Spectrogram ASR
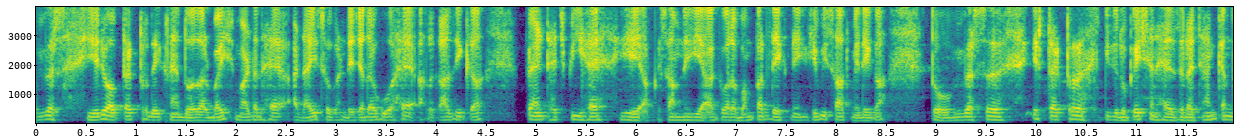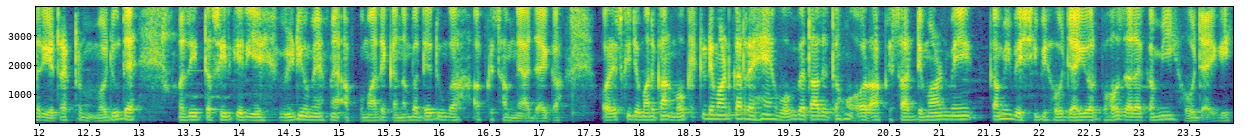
व्यूवर्स ये जो आप ट्रैक्टर देख रहे हैं 2022 मॉडल है, अढ़ाई सौ घंटे चला हुआ है अलगाजी का पैंट एच है, ये आपके सामने, ये आगे वाला बम्पर देख लें ये भी साथ मिलेगा तो व्यूवर्स इस ट्रैक्टर की जो लोकेशन है, ज़रा जहाँ के अंदर ये ट्रैक्टर मौजूद है। मज़ीद तफसील के लिए वीडियो में मैं आपको मालिक का नंबर दे दूँगा, आपके सामने आ जाएगा। और इसकी जो मालिकान मौके की डिमांड कर रहे हैं, वो भी बता देता हूँ, और आपके साथ डिमांड में कमी बेशी भी हो जाएगी और बहुत ज़्यादा कमी हो जाएगी।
